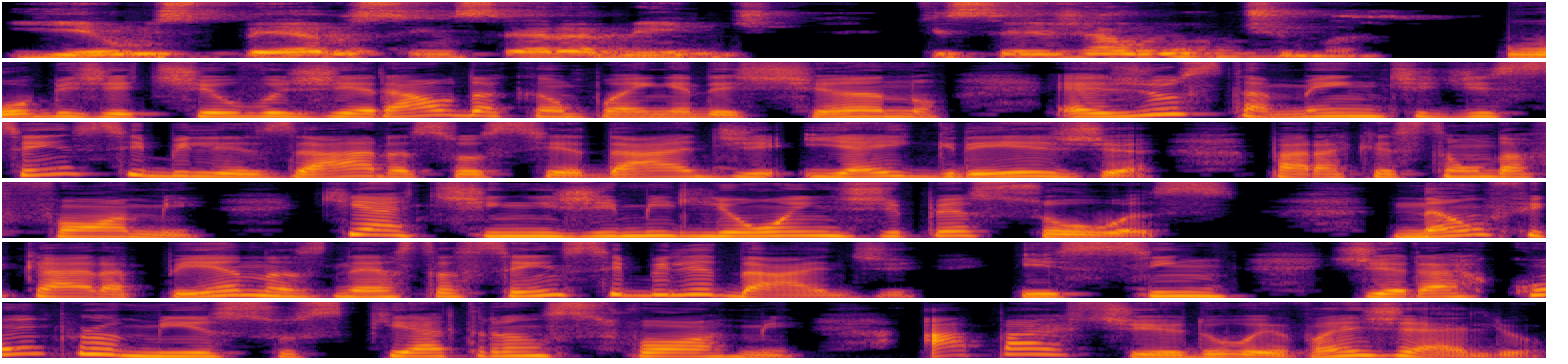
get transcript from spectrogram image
e eu espero sinceramente que seja a última, O objetivo geral da campanha deste ano é justamente de sensibilizar a sociedade e a igreja para a questão da fome, que atinge milhões de pessoas. Não ficar apenas nesta sensibilidade, e sim gerar compromissos que a transforme a partir do Evangelho.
